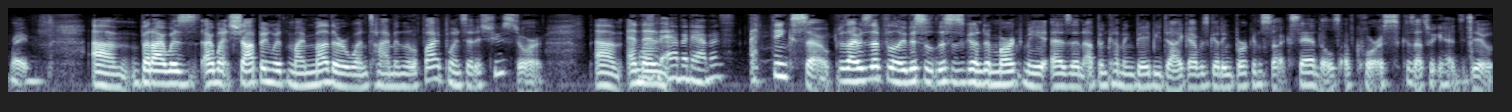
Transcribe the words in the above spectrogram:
right? Mm-hmm. Um, but I was I went shopping with my mother one time in Little Five Points at a shoe store, um, and was then it Abba Dabba's? I think so because I was definitely this is this is going to mark me as an up and coming baby dyke. I was getting Birkenstock sandals, of course, because that's what you had to do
